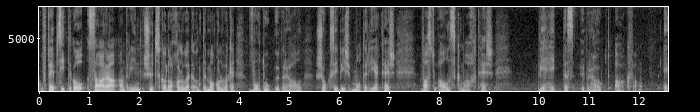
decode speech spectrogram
auf die Webseite gehen, Sarah Andrin Schütz nachschauen und dann mal schauen, wo du überall schon gesehen bist, moderiert hast was du alles gemacht hast. Wie hat das überhaupt angefangen? Äh,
